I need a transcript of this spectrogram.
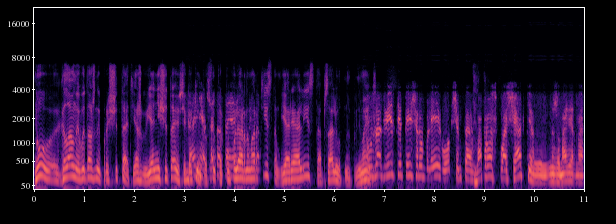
Ну, главное, вы должны просчитать. Я же говорю, я не считаю себя Да каким-то это- суперпопулярным артистом. Я реалист абсолютно, понимаете? Ну, за 200 тысяч рублей, в общем-то, вопрос в площадке, вы же, наверное,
